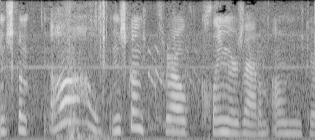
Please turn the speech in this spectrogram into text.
I'm just gonna. Oh! I'm just gonna throw clingers at him. I don't even care.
